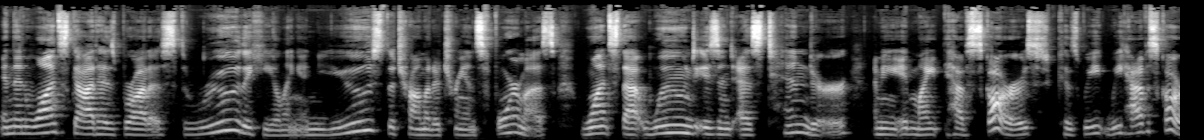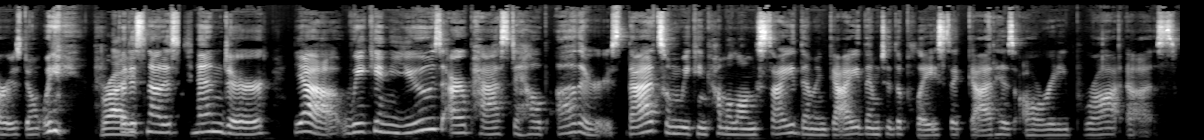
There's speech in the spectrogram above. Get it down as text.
And then once God has brought us through the healing and used the trauma to transform us, once that wound isn't as tender, I mean, it might have scars because we we have scars, don't we? Right. but it's not as tender. Yeah, we can use our past to help others. That's when we can come alongside them and guide them to the place that God has already brought us.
